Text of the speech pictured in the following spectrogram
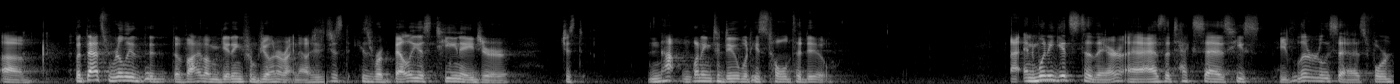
Um, but that's really the, the vibe I'm getting from Jonah right now. He's just his rebellious teenager, just not wanting to do what he's told to do. Uh, and when he gets to there, uh, as the text says, he's, he literally says, For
